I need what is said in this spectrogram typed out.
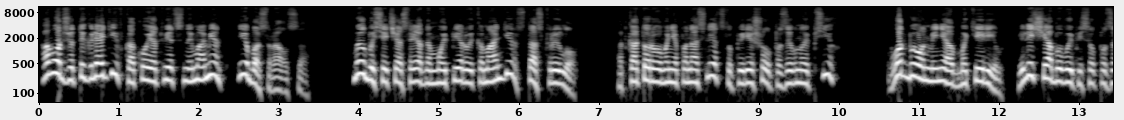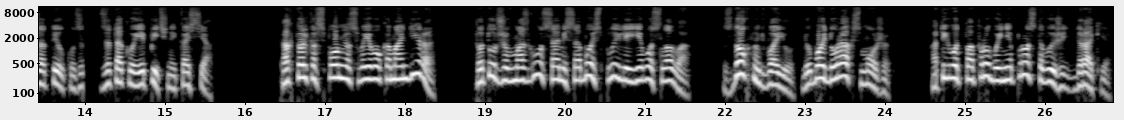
А вот же ты гляди, в какой ответственный момент и обосрался. Был бы сейчас рядом мой первый командир, Стас Крылов, от которого мне по наследству перешел позывной «Псих», вот бы он меня обматерил или ща бы выписал по затылку за, за такой эпичный косяк. Как только вспомнил своего командира, то тут же в мозгу сами собой всплыли его слова. «Сдохнуть в бою любой дурак сможет, а ты вот попробуй не просто выжить в драке,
